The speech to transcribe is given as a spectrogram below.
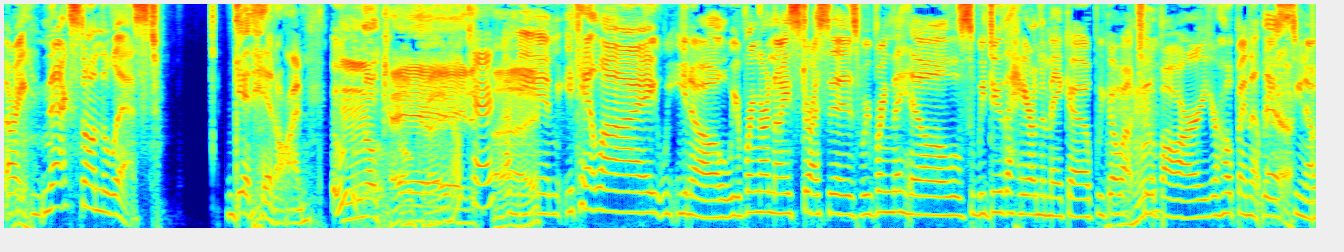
All right, next on the list. Get hit on. Mm, okay. Okay. I mean, you can't lie. We, you know, we bring our nice dresses, we bring the hills, we do the hair and the makeup, we go out to a bar. You're hoping at least, Yeah. you know,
